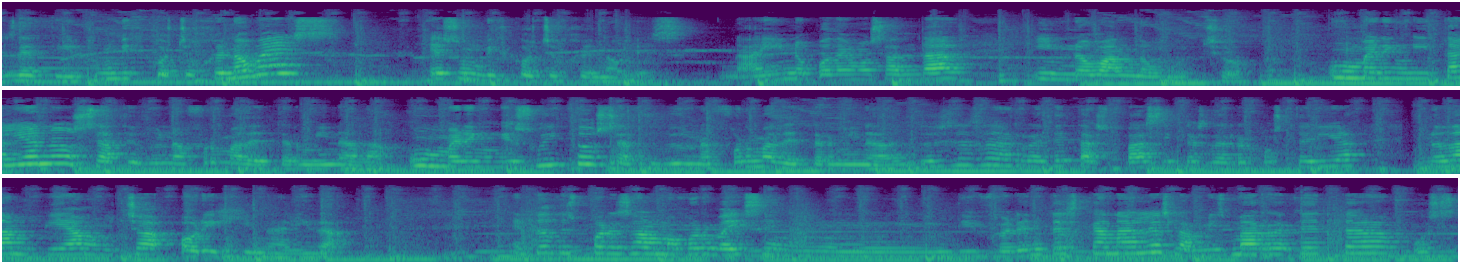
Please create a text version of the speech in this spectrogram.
Es decir, un bizcocho genovés es un bizcocho genovés. Ahí no podemos andar innovando mucho. Un merengue italiano se hace de una forma determinada, un merengue suizo se hace de una forma determinada. Entonces esas recetas básicas de repostería no dan pie a mucha originalidad. Entonces por eso a lo mejor veis en diferentes canales la misma receta, pues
